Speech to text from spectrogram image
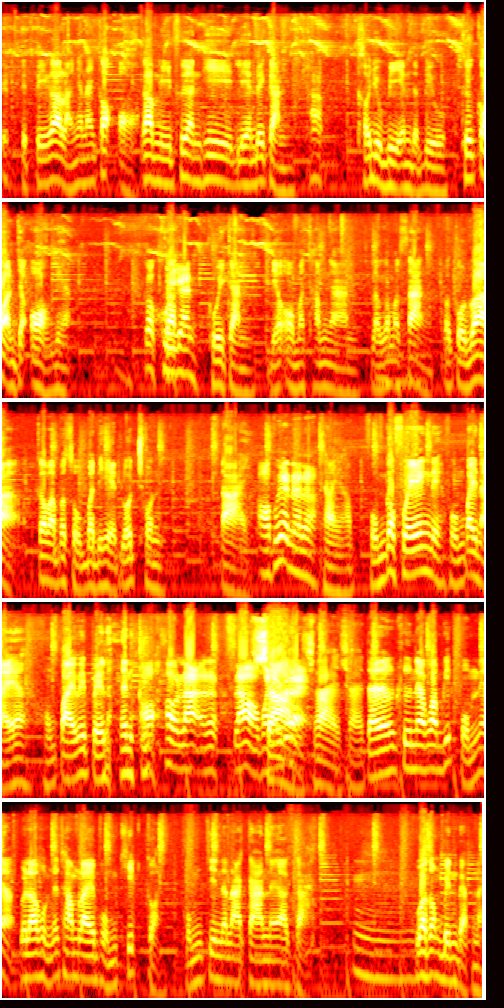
สิบ 10 ปีก็หลังจากนั้นก็ออกก็มีเพื่อนที่เรียนด้วยกัน ครับ เขาอยู่ BMW คือก่อนจะออกเนี่ย ก็คุยกัน คุยกัน เดี๋ยวออกมาทำงาน เราก็มาสร้าง ปรากฏว่าก็มาประสบอุบัติเหตุรถชนตายอ๋อเพื่อนน่ะเหรอใช่ครับ ผมก็เฟ้งเนี่ยผมไปไหนอะผมไปไม่เป็นแล้วนี่อ๋อลาลาออกมาใช่แล้วด้วย ใช่ใช่แต่คือแนวความคิดผมเนี่ยเวลาผมจะทำอะไรผมคิดก่อน ผมจินตนาการในอากาศ อืมว่าต้องเป็นแบบไหน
